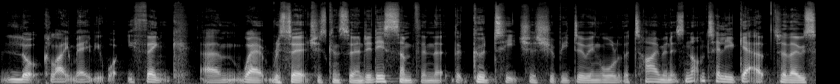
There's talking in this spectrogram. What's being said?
look like maybe what you think um, where research is concerned. It is something that, that good teachers should be doing all of the time. And it's not until you get up to those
